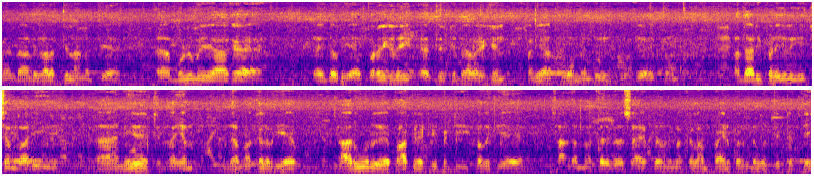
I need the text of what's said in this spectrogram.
ரெண்டு ஆண்டு காலத்தில் நாங்கள் முழுமையாக இதனுடைய குறைகளை தீர்க்கின்ற வகையில் பணியாற்றுவோம் என்று உறுதியளித்தோம். அந்த அடிப்படையில் ஈச்சம்பாடி நீரேற்ற நீரேற்று நிலையம் இந்த மக்களுடைய அரூர் பாப்பிரெட்டிப்பட்டி பகுதியை சார்ந்த மக்கள் விவசாய பிறந்த மக்கள்லாம் பயன்படுகின்ற ஒரு திட்டத்தை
